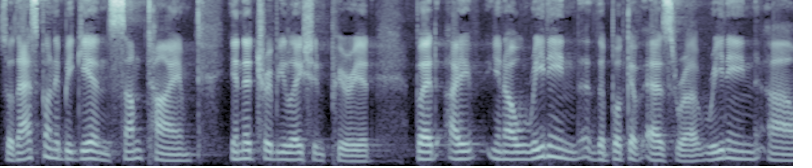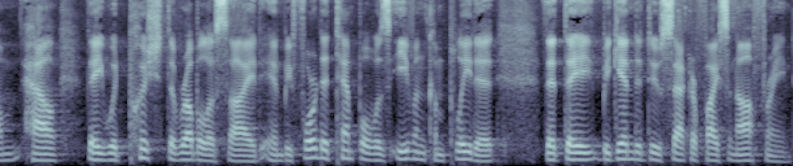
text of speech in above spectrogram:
So that's going to begin sometime in the tribulation period. But I, you know, reading the book of Ezra, reading um, how they would push the rubble aside, and before the temple was even completed, that they begin to do sacrifice and offering.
